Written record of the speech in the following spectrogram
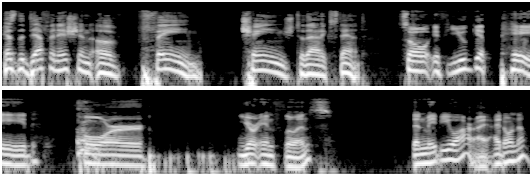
Has the definition of fame changed to that extent? So if you get paid for your influence, then maybe you are. I, I don't know.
